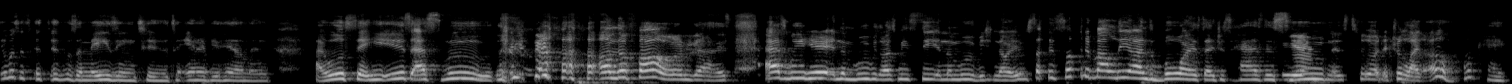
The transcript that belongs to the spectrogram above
it was it, it was amazing to to interview him and I will say he is as smooth on the phone, guys, as we hear in the movies, or as we see in the movies. You know, it was, it's something about Leon's voice that just has this Yeah. smoothness to it that you're like, oh, okay,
